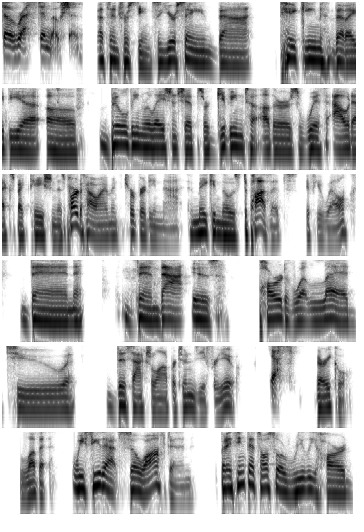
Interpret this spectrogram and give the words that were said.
the rest in motion. That's interesting. So you're saying that taking that idea of building relationships or giving to others without expectation is part of how I'm interpreting that and making those deposits, if you will, then then that is part of what led to this actual opportunity for you. Yes. Very cool. Love it. We see that so often, but I think that's also a really hard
